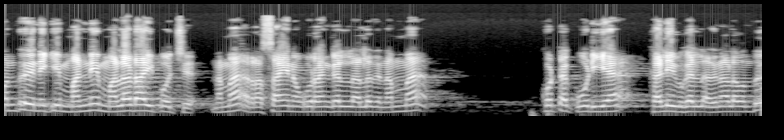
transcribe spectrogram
வந்து இன்னைக்கு மண்ணே மலடாகி போச்சு. நம்ம ரசாயன உரங்கள் அல்லது நம்ம கொட்டக்கூடிய கழிவுகள் அதனால் வந்து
